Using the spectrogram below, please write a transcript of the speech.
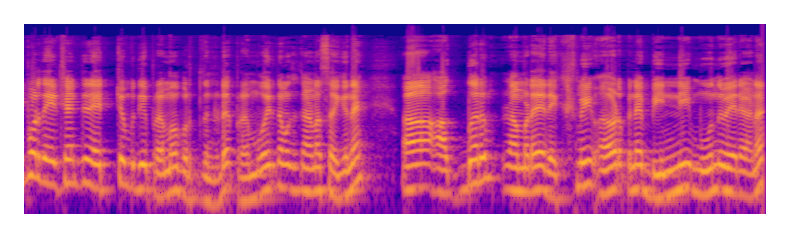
ഇപ്പോൾ ഏഷ്യാനെറ്റിന്റെ ഏറ്റവും പുതിയ പ്രമോ പുറത്തുനിന്നുണ്ട്. പ്രമോയിൽ നമുക്ക് കാണാൻ സാധിക്കുന്നത് അക്ബറും നമ്മുടെ ലക്ഷ്മിയും അതോടൊപ്പം പിന്നെ ബിന്നി മൂന്ന് പേരാണ്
